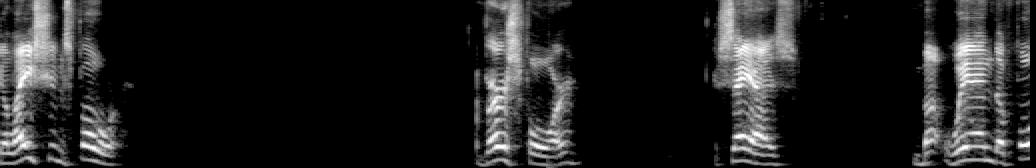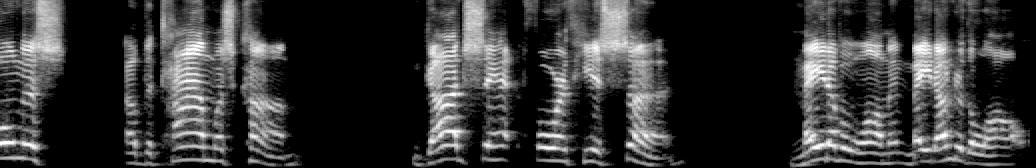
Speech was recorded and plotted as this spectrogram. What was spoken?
Galatians 4, verse 4 says, But when the fullness of the time was come, God sent forth his Son, made of a woman, made under the law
